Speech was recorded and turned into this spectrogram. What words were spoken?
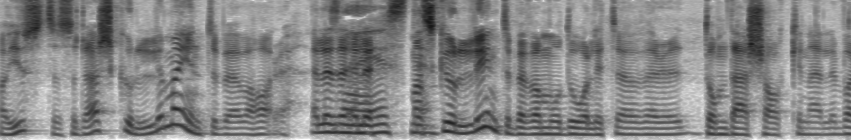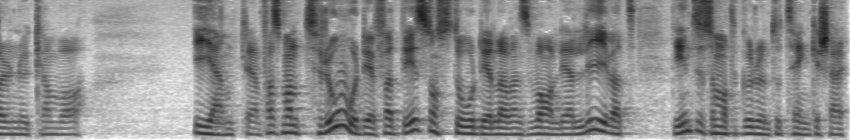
ja just det, så där skulle man ju inte behöva ha det. Eller, Nej, eller man skulle ju inte behöva må dåligt över de där sakerna eller vad det nu kan vara. Egentligen, fast man tror det för att det är så stor del av ens vanliga liv att det är inte som att går runt och tänker så här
